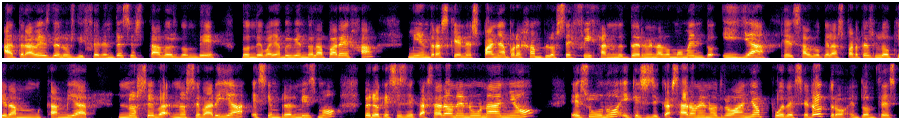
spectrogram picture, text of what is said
a través de los diferentes estados donde, donde vaya viviendo la pareja, mientras que en España, por ejemplo, se fija en un determinado momento y ya, que salvo que las partes lo quieran cambiar, no se, no se varía, es siempre el mismo, pero que si se casaron en un año es uno y que si se casaron en otro año puede ser otro. Entonces,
